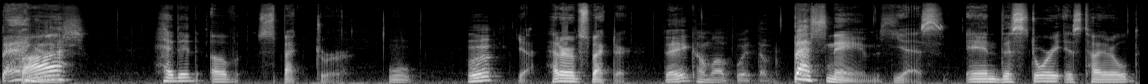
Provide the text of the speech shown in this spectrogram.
bangers. Headed of Spectre. What? Yeah, header of Spectre. They come up with the best names. Yes, and this story is titled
